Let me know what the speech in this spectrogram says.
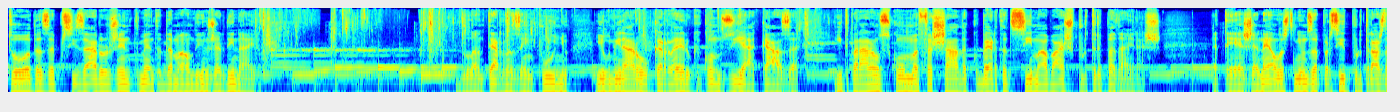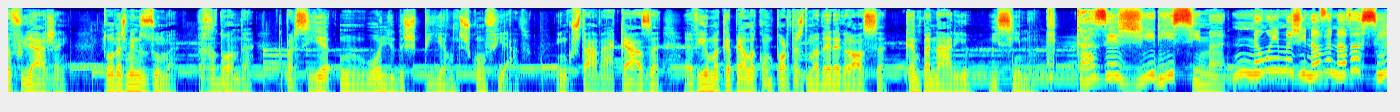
todas a precisar urgentemente da mão de um jardineiro. De lanternas em punho, iluminaram o carreiro que conduzia à casa e depararam-se com uma fachada coberta de cima a baixo por trepadeiras. Até as janelas tinham desaparecido por trás da folhagem, todas menos uma, redonda, que parecia um olho de espião desconfiado. Encostada à casa, havia uma capela com portas de madeira grossa, campanário e sino. A casa é giríssima. Não imaginava nada assim.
